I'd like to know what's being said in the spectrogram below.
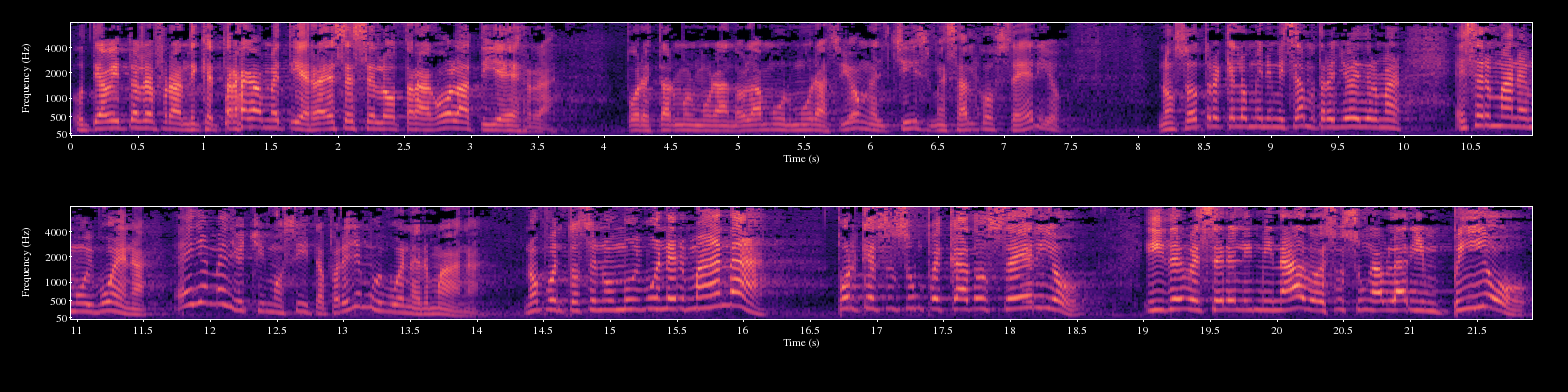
Usted ha visto el refrán de que trágame tierra, ese se lo tragó la tierra por estar murmurando. La murmuración, el chisme es algo serio. Nosotros es que lo minimizamos, pero yo y hermano, esa hermana es muy buena. Ella es medio chimosita, pero ella es muy buena hermana. No, pues entonces no es muy buena hermana, porque eso es un pecado serio y debe ser eliminado. Eso es un hablar impío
